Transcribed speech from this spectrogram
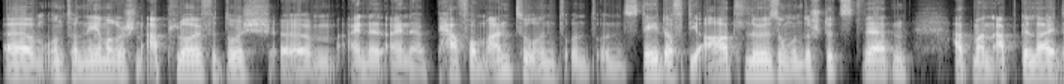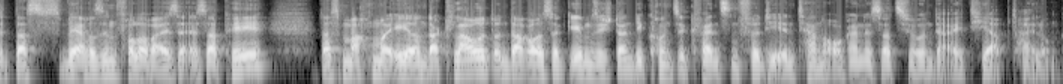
ähm, unternehmerischen Abläufe durch ähm, eine, eine performante und, und, und State-of-the-Art-Lösung unterstützt werden, hat man abgeleitet, das wäre sinnvollerweise SAP. Das machen wir eher in der Cloud und daraus ergeben sich dann die Konsequenzen für die interne Organisation der IT-Abteilung.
